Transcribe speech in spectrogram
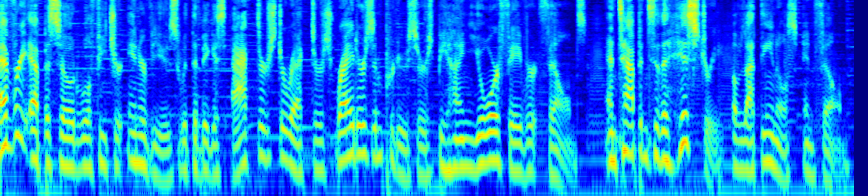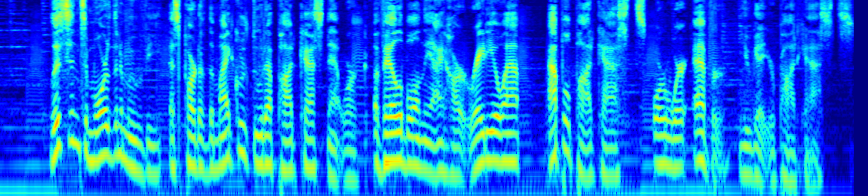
Every episode will feature interviews with the biggest actors, directors, writers, and producers behind your favorite films and tap into the history of Latinos in film. Listen to More Than a Movie as part of the My Cultura Podcast Network, available on the iHeartRadio app, Apple Podcasts, or wherever you get your podcasts.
